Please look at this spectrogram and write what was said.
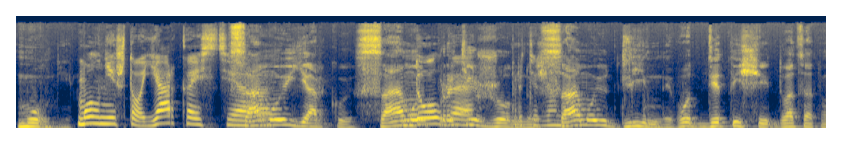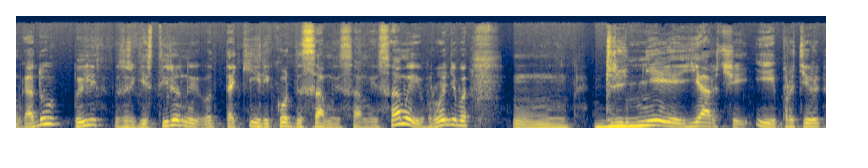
молнии. Молнии что? Яркость? Э, самую яркую, самую долгая, протяженную, протяженную, самую длинную. Вот в 2020 году были зарегистрированы вот такие рекорды самые-самые-самые, и вроде бы длиннее, ярче и, против,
